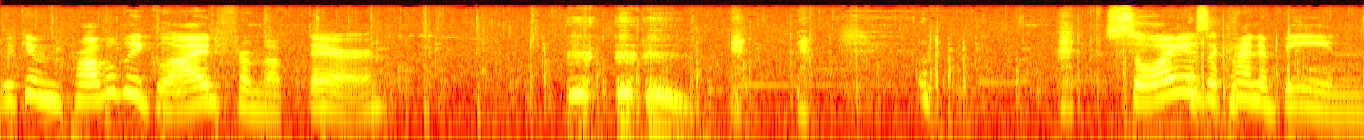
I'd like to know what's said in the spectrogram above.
We can probably glide from up there. Soy is a kind of bean.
